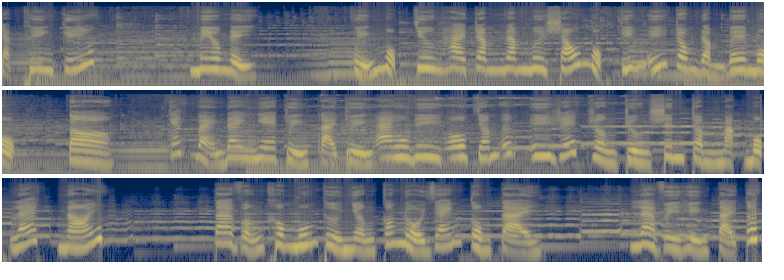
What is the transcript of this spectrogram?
Trạch Thiên Kiế Miêu Nị. Quyển 1 chương 256 Một kiếm ý trong đầm B1 Tò Các bạn đang nghe truyện tại truyện audio.xyz Rần Trường Sinh trầm mặt một lát, Nói, Ta vẫn không muốn thừa nhận có nội gián tồn tại. Là vì hiện tại tất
